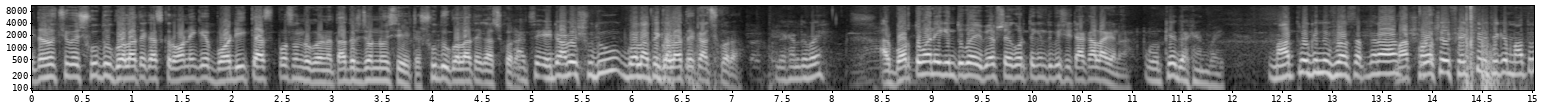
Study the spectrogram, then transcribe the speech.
এটা হচ্ছে ভাই শুধু গলাতে কাজ করা। অনেকে বডি কাজ পছন্দ করে না তাদের জন্য হচ্ছে এটা শুধু গলাতে কাজ করা। আচ্ছা এটা হবে শুধু গলাতে গলাতে কাজ করা। দেখেন তো ভাই। আর বর্তমানে কিন্তু ভাই ব্যবসা করতে কিন্তু বেশি টাকা লাগে না। ওকে দেখেন ভাই। মাত্র কিন্তু ভিউয়ার্স আপনারা সরাসরি ফ্যাক্টরি থেকে মাত্র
